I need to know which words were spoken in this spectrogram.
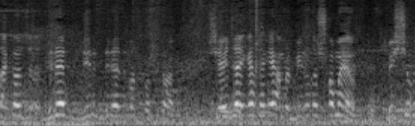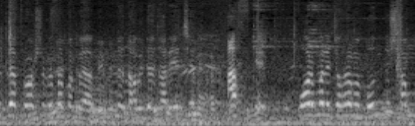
তাকে ধীরে ধীরে ধীরে ধীরে করতে হবে। সেই জায়গা থেকে আমরা বিগত সময়ে বিশ্ববিদ্যালয় প্রশাসনের কাছে বিভিন্ন দাবিদার জানিয়েছেন, আজকে পরমানে যখন আমার বন্ধু সাম্য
